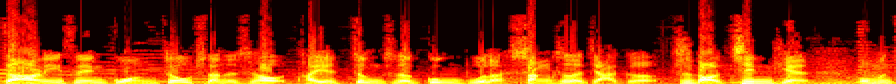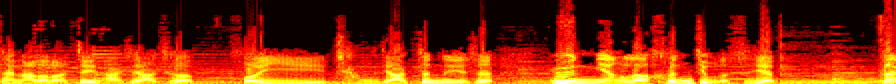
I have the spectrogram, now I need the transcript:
在2014年广州车展的时候，它也正式的公布了上市的价格，直到今天我们才拿到了这台试驾车，所以厂家真的也是酝酿了很久的时间。在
